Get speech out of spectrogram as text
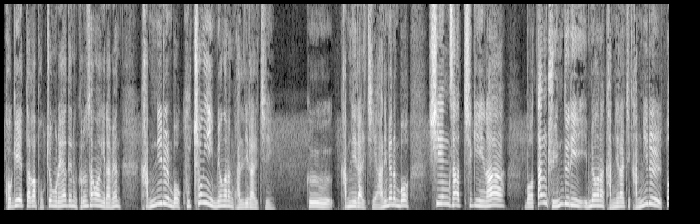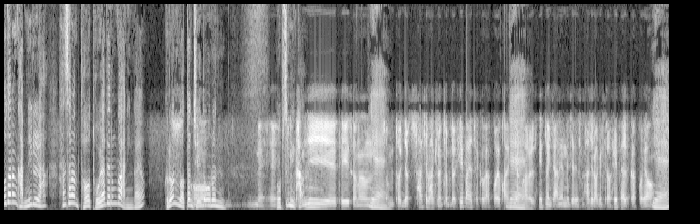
거기에다가 복종을 해야 되는 그런 상황이라면 감리를 뭐 구청이 임명하는 관리랄지 그 감리랄지 아니면은 뭐 시행사 측이나 뭐 땅 주인들이 임명하는 감리랄지 감리를 또 다른 감리를 하- 한 사람 더 둬야 되는 거 아닌가요? 그런 어떤 어, 제도는 네. 없습니까? 감리에 대해서는 예. 좀더 이제 사실 확인을 좀 더 해봐야 될 것 같고요. 과연 예. 역할을 했는지 안 했는지에 대해서는 사실 확인을 더 해봐야 될 것 같고요. 예,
